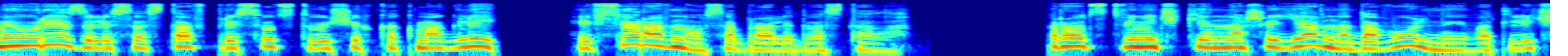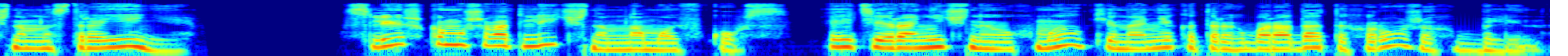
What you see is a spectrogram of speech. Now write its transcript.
Мы урезали состав присутствующих как могли и все равно собрали два стола. Родственнички наши явно довольны и в отличном настроении. Слишком уж в отличном, на мой вкус. Эти ироничные ухмылки на некоторых бородатых рожах, блин.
